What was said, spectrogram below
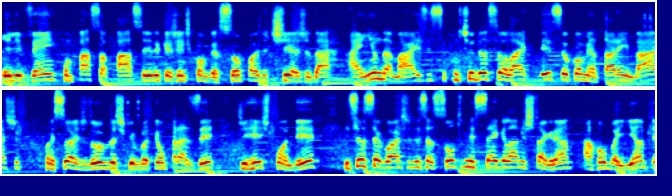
ele vem com passo a passo aí do que a gente conversou, pode te ajudar ainda mais. E se curtiu, dê seu like, deixe seu comentário aí embaixo com as suas dúvidas, que eu vou ter um prazer de responder. E se você gosta desse assunto, me segue lá no Instagram, arroba que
